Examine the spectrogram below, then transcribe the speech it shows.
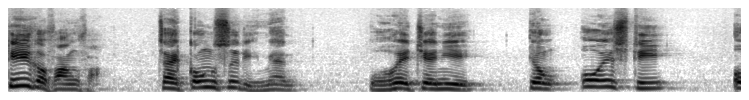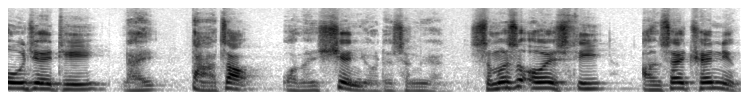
第一个方法，在公司里面，我会建议用 OST、OJT 来打造我们现有的成员。什么是 OST？On-site training，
